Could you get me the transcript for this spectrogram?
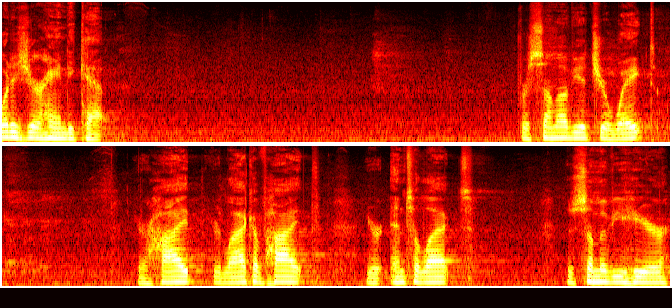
What is your handicap? For some of you, it's your weight, your height, your lack of height, your intellect. There's some of you here,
